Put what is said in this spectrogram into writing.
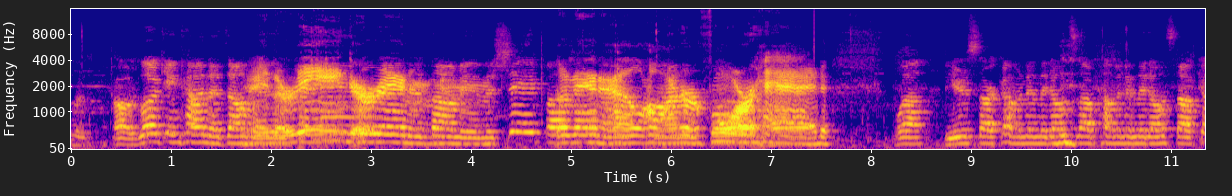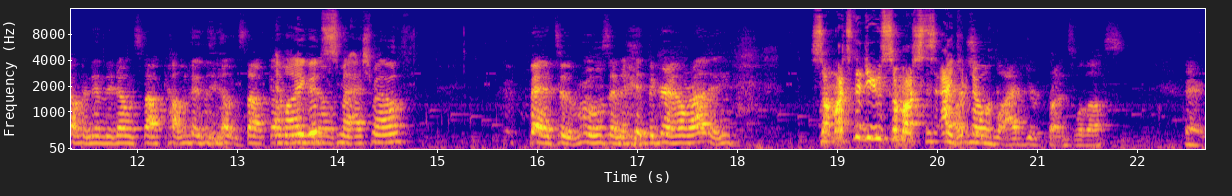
where Oh, looking kinda dumb And with her her finger and her her thumb in the shape Of of an L on her forehead. Well, the years start coming and they don't stop coming and they don't stop coming and they don't stop coming and they don't stop coming. Am I a good Smash Mouth? Fed to the rules and I hit the ground running. So much to do, so much to. I Aren't don't you know. glad you're friends with us? Very.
